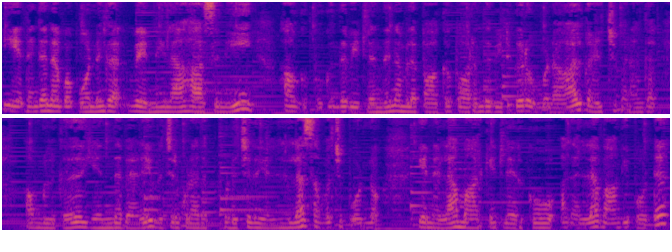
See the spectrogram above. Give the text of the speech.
ஏதங்க நம்ம பொண்ணுங்க வெண்ணிலா ஹாசினி அவங்க புகுந்த வீட்ல இருந்து நம்மள பார்க்க பிறந்த வீட்டுக்கு ரொம்ப நாள் கழிச்சு வராங்க. அவங்களுக்கு எந்த வேலையும் வச்சிடக்கூடாது. பிடிச்சது எல்லாம் சமைச்சு போடணும். என்னெல்லாம் மார்க்கெட்ல இருக்கோ அதெல்லாம் வாங்கி போட்டு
